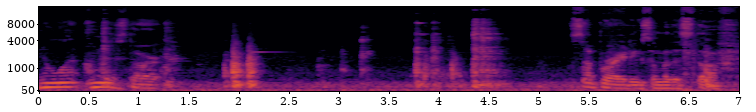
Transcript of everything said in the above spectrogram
You know what? I'm gonna start some of this stuff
